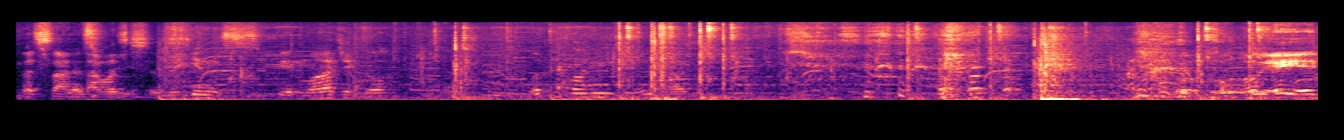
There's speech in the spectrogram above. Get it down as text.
That's not. That's that wasn't. racist. Regan's being logical. What the hell are you doing, Bob? Oh, hey, hey,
